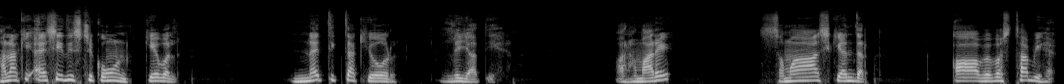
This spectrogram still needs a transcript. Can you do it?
हालाँकि ऐसी दृष्टिकोण केवल नैतिकता की ओर ले जाती है और हमारे समाज के अंदर अव्यवस्था भी है।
